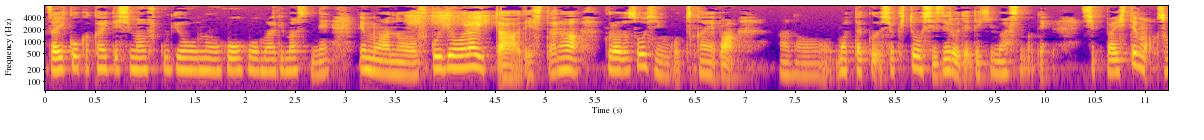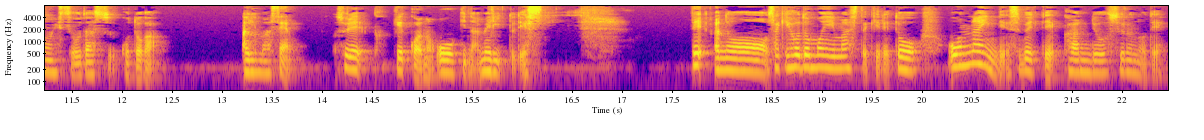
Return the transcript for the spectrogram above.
在庫を抱えてしまう副業の方法もありますね。でも、あの、副業ライターでしたら、クラウドソーシングを使えば、あの、全く初期投資ゼロでできますので、失敗しても損失を出すことがありません。それ結構あの大きなメリットです。で、あの、先ほども言いましたけれど、オンラインで全て完了するので、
